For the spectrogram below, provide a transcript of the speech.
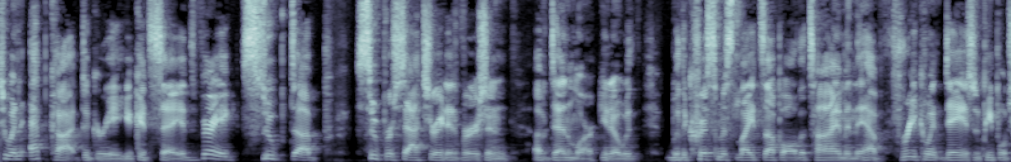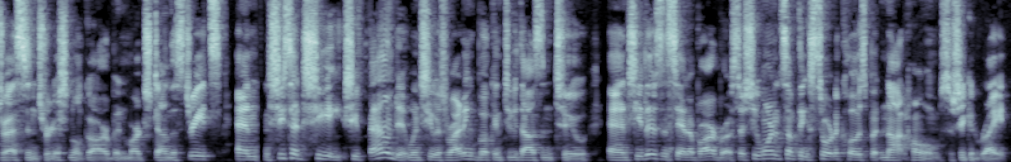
to an Epcot degree, you could say. It's very souped up, super saturated version of Denmark, you know, with with the Christmas lights up all the time, and they have frequent days when people dress in traditional garb and march down the streets. And she said she she found it when she was writing a book in 2002, and she lives in Santa Barbara, so she wanted something sort of close but not home, so she could write.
